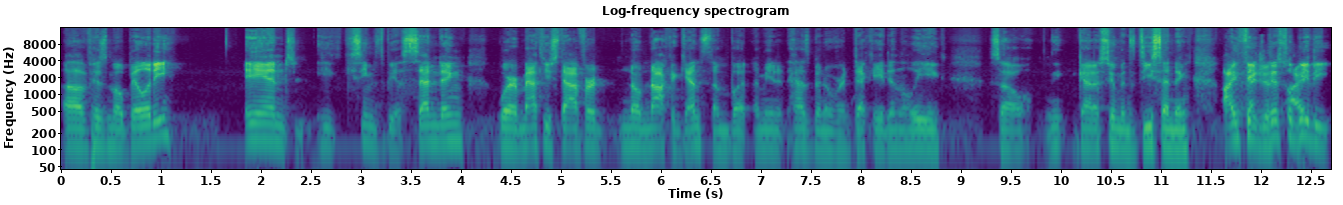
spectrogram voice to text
of his mobility, and he seems to be ascending. Where Matthew Stafford, no knock against them, but I mean it has been over a decade in the league, so you gotta assume it's descending. I think just- this will I- be the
